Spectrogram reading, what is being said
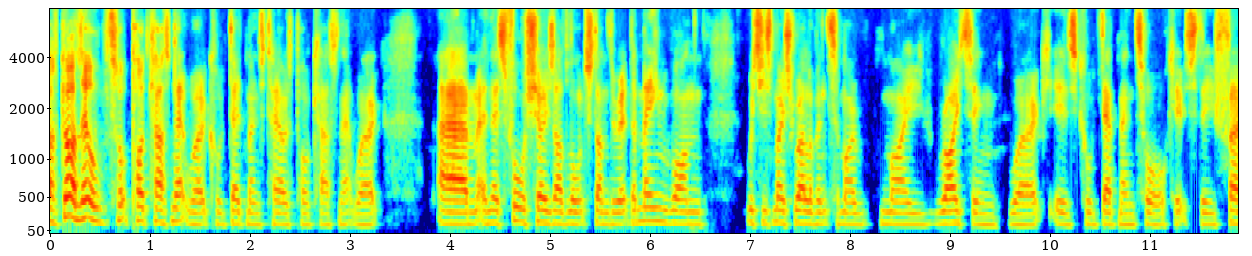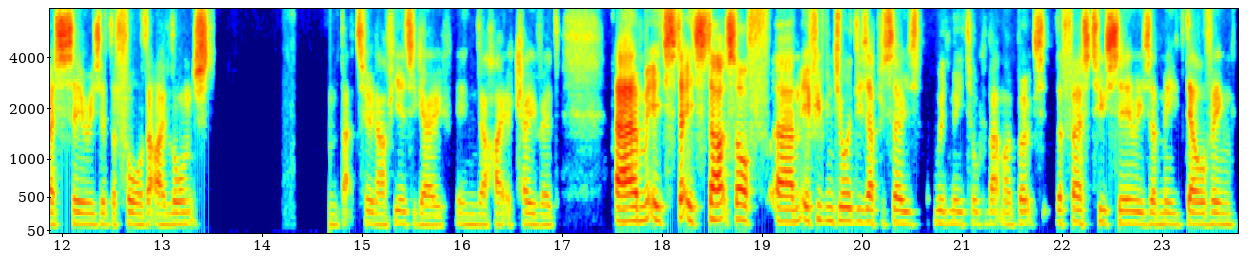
have got a little podcast network called Dead Men's Tales Podcast Network, um, and there's four shows I've launched under it. The main one, which is most relevant to my my writing work, is called Dead Men Talk. It's the first series of the four that I launched about two and a half years ago in the height of COVID. Um, it, it starts off, um, if you've enjoyed these episodes with me talking about my books, the first two series of me delving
